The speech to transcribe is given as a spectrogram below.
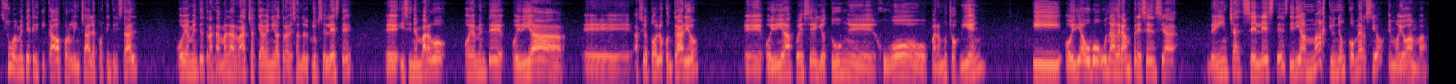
sumamente criticados por la hinchada del Sporting Cristal, obviamente tras la mala racha que ha venido atravesando el club celeste, eh, y sin embargo, obviamente hoy día eh, ha sido todo lo contrario. Eh, hoy día, pues, eh, Yotun eh, jugó para muchos bien y hoy día hubo una gran presencia de hinchas celestes, diría más que Unión Comercio en Moyobamba.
